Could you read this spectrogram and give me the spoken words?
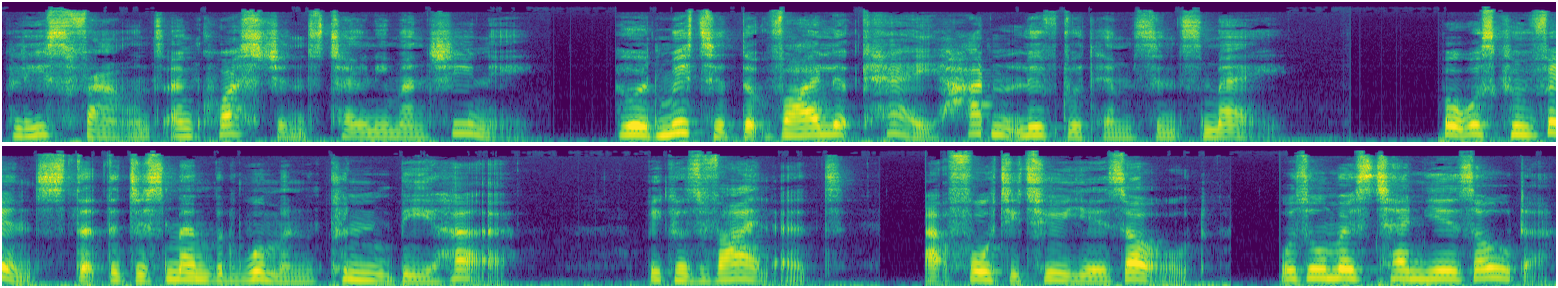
police found and questioned Tony Mancini, who admitted that Violet Kay hadn't lived with him since May, but was convinced that the dismembered woman couldn't be her because Violet, at 42 years old, was almost 10 years older.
